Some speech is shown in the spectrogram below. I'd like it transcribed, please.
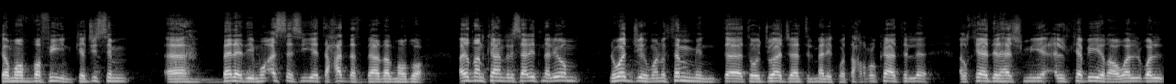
كموظفين كجسم آه، بلدي مؤسسي يتحدث بهذا الموضوع. أيضا كان رسالتنا اليوم نوجه ونثمن توجهات جلاله الملك وتحركات القيادة الهاشمية الكبيرة وال وال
